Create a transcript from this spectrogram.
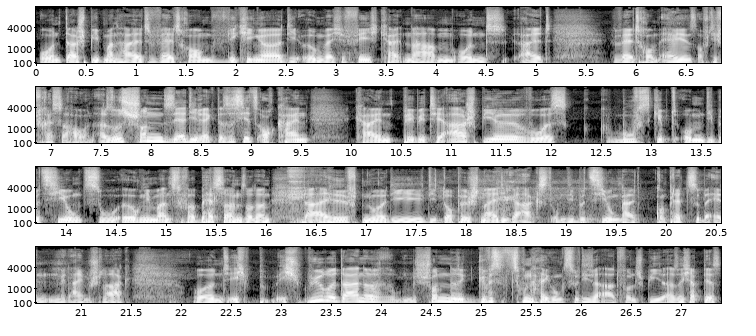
Und da spielt man halt Weltraum-Wikinger, die irgendwelche Fähigkeiten haben und halt Weltraum-Aliens auf die Fresse hauen. Also es ist schon sehr direkt. Das ist jetzt auch kein, kein PBTA-Spiel, wo es Moves gibt, um die Beziehung zu irgendjemandem zu verbessern, sondern da hilft nur die, die doppelschneidige Axt, um die Beziehung halt komplett zu beenden mit einem Schlag. Und ich, ich spüre da eine, schon eine gewisse Zuneigung zu dieser Art von Spiel. Also ich habe das,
